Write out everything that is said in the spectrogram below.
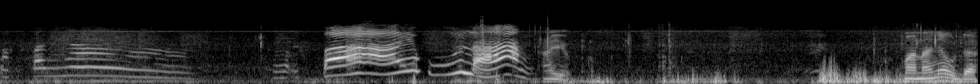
Makannya. Pak, ayo pulang. Ayo. Mananya udah.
